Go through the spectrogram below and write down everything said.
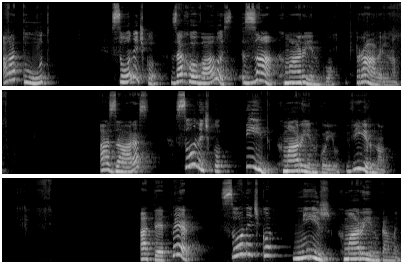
А тут сонечко заховалось за хмаринку. Правильно. А зараз сонечко під хмаринкою. Вірно. А тепер сонечко між хмаринками.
